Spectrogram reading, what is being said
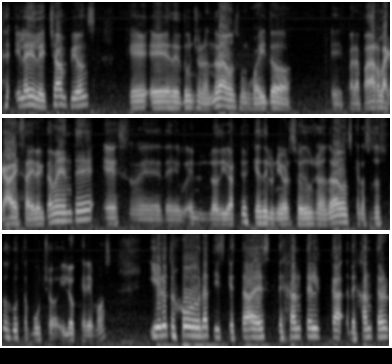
el Idle Champions, que es de Dungeons and Dragons, un jueguito eh, para pagar la cabeza directamente. Es eh, de- lo divertido es que es del universo de Dungeons Dragons, que a nosotros nos gusta mucho y lo queremos. Y el otro juego gratis que está es The Hunter, The Hunter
